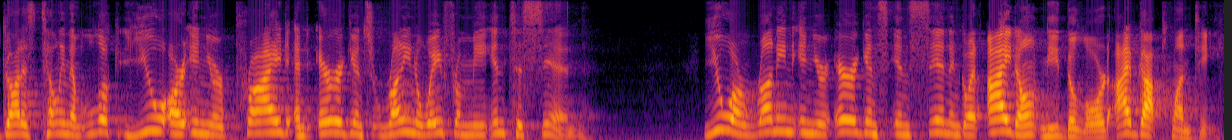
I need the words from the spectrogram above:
God is telling them, Look, you are in your pride and arrogance running away from me into sin. You are running in your arrogance in sin and going, I don't need the Lord. I've got plenty.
